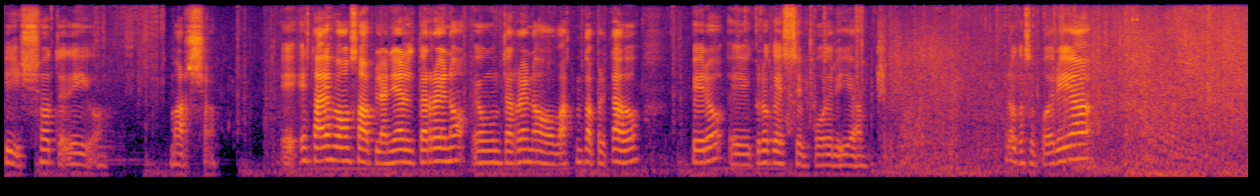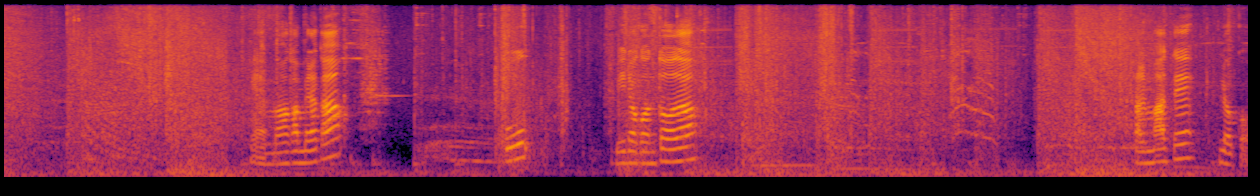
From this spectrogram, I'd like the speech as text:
Y yo te digo, marcha. Eh, esta vez vamos a planear el terreno. Es un terreno bastante apretado. Pero eh, creo que se podría. Creo que se podría. Bien, vamos a cambiar acá. Uh, vino con toda. Calmate, loco.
